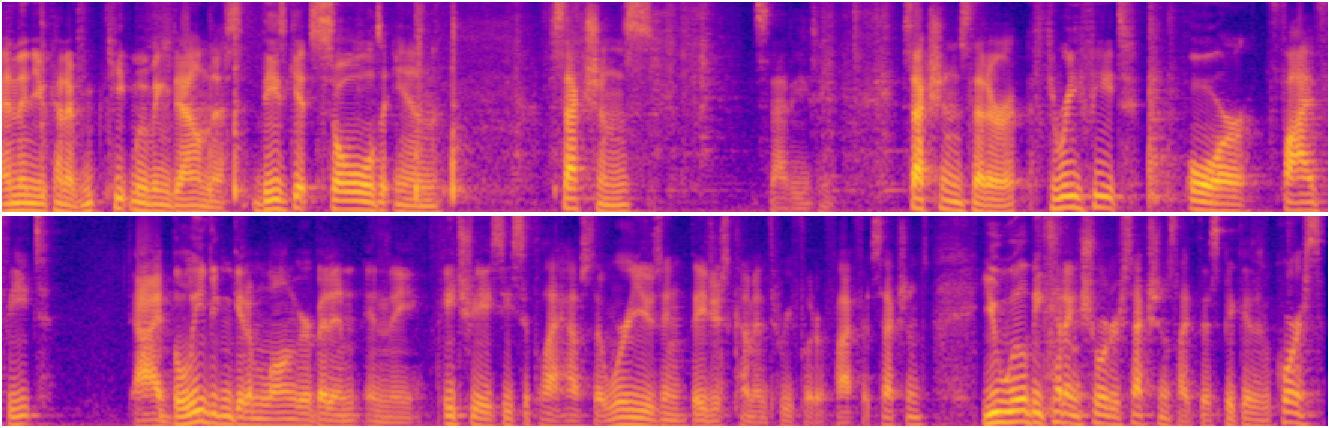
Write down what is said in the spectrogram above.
and then you kind of keep moving down this. These get sold in sections, it's that easy, sections that are three feet or five feet. I believe you can get them longer, but in, in the HVAC supply house that we're using, they just come in three foot or five foot sections. You will be cutting shorter sections like this because of course,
